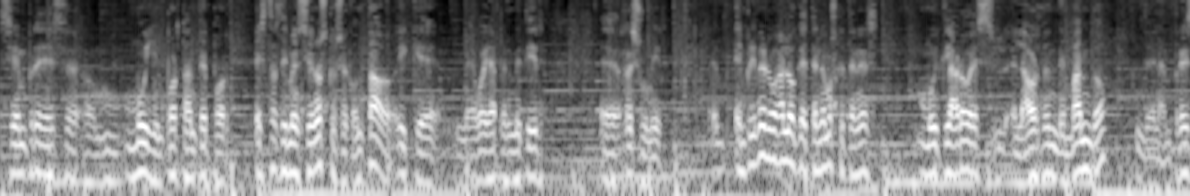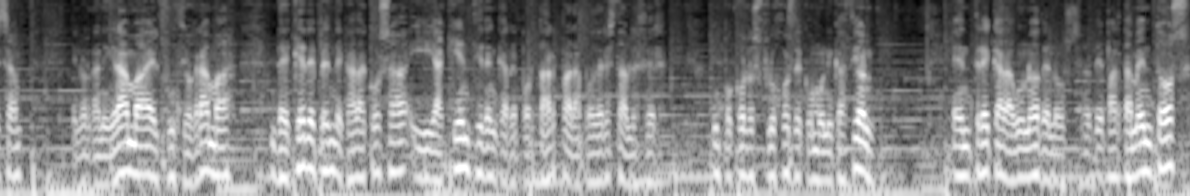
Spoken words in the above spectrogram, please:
siempre es muy importante por estas dimensiones que os he contado y que me voy a permitir resumir. En primer lugar, lo que tenemos que tener muy claro es la orden de mando de la empresa, el organigrama, el funciograma, de qué depende cada cosa y a quién tienen que reportar para poder establecer un poco los flujos de comunicación entre cada uno de los departamentos,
